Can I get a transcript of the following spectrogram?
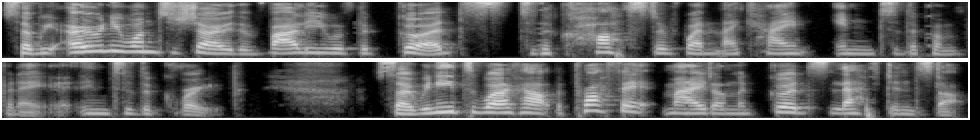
So we only want to show the value of the goods to the cost of when they came into the company, into the group. So we need to work out the profit made on the goods left in stock.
